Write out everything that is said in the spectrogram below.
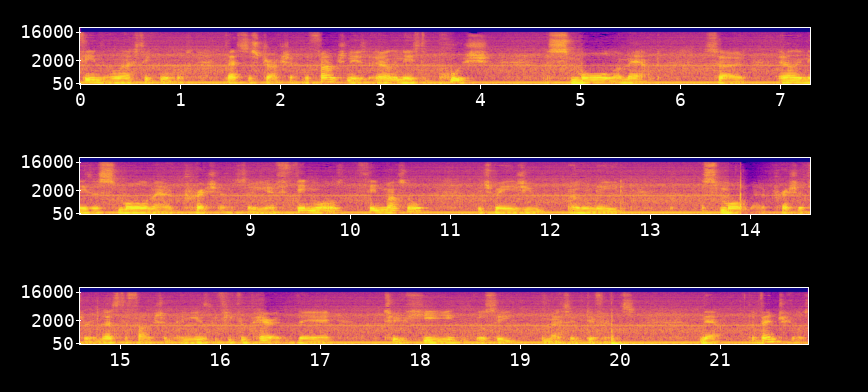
thin elastic walls. That's the structure. The function is it only needs to push a small amount. So it only needs a small amount of pressure. So you have thin walls, thin muscle, which means you only need a small amount of pressure through. That's the function. And you, if you compare it there to here, you'll see a massive difference. Now, the ventricles,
